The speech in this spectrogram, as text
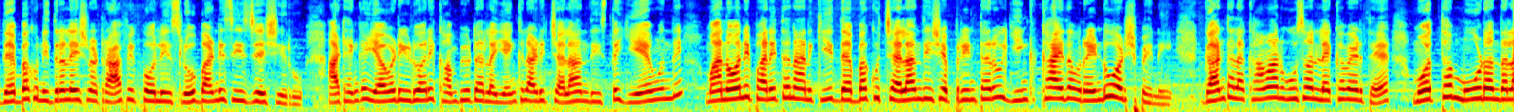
దెబ్బకు నిద్రలేసిన ట్రాఫిక్ పోలీసులు బండి సీజ్ చేసిర్రు. ఆ ఎవడీడు అని కంప్యూటర్లో ఎంకలాడి చలాన్ తీస్తే ఏముంది? మనోని పనితనానికి దెబ్బకు చలాన్ తీసే ప్రింటరు ఇంక్ కాగితం రెండూ ఓడిచిపోయినాయి గంటల కమాన్ కూర్చొని లెక్క పెడితే మొత్తం మూడు వందల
